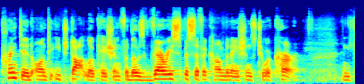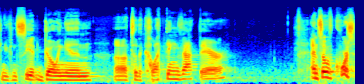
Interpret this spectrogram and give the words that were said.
printed onto each dot location for those very specific combinations to occur. And you can, you can see it going in uh, to the collecting vat there. And so, of course,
